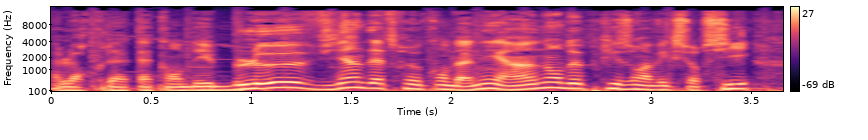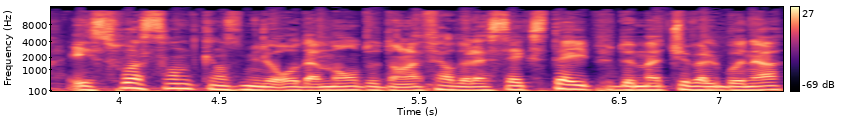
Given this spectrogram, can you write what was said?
Alors que l'attaquant des Bleus vient d'être condamné à un an de prison avec sursis et 75 000 euros d'amende dans l'affaire de la sextape de Mathieu Valbona.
